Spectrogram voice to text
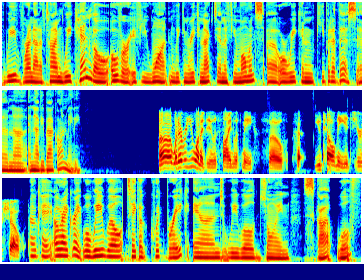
we've run out of time. We can go over if you want, and we can reconnect in a few moments, uh, or we can keep it at this and uh, and have you back on maybe. Uh, whatever you want to do is fine with me. So you tell me. It's your show. Okay. All right. Great. Well, we will take a quick break and we will join Scott Wolf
